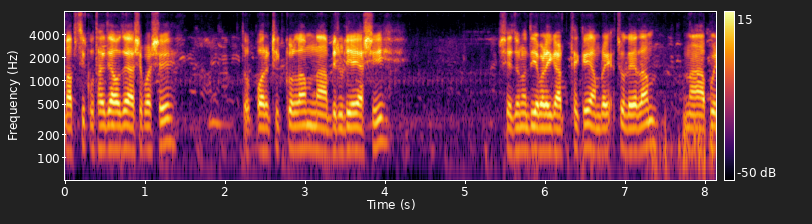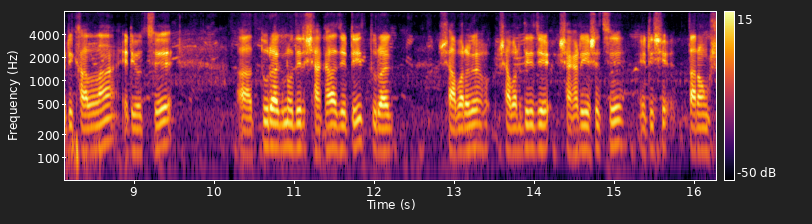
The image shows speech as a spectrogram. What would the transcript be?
ভাবছি কোথায় যাওয়া যায় আশেপাশে। তো পরে ঠিক করলাম, না বিরুলিয়ায় আসি। সেজন্য দিয়াবাড়ি ঘাট থেকে আমরা চলে এলাম। না, আপু, এটি খাল না এটি হচ্ছে তুরাগ নদীর শাখা যেটি। তুরাগ সাভার সাভার দিকে যে শাখাটি এসেছে, এটি তার অংশ।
